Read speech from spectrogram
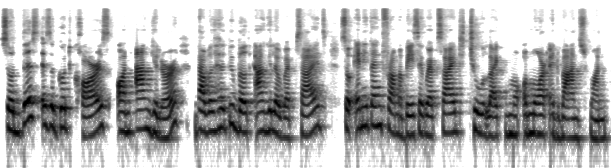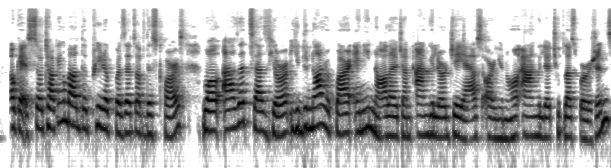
So this is a good course on Angular that will help you build Angular websites. So anything from a basic website to like a more advanced one. Okay, so talking about the prerequisites of this course, well, as it says here, you do not require any knowledge on Angular JS or, you know, Angular 2 plus versions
